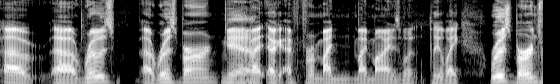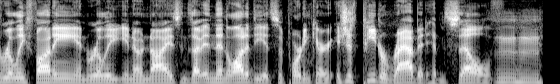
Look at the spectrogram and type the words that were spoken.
uh, uh Rose. Uh, Rose Byrne, Yeah. My, okay, from my my mind is going to play like Rose Byrne's really funny and really you know nice and stuff, and then a lot of the supporting character. It's just Peter Rabbit himself, and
